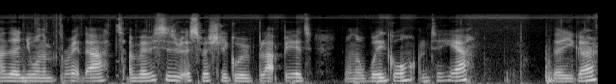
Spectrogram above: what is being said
and then you want to break that and then this is especially good with Blackbeard you want to wiggle onto here there you go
